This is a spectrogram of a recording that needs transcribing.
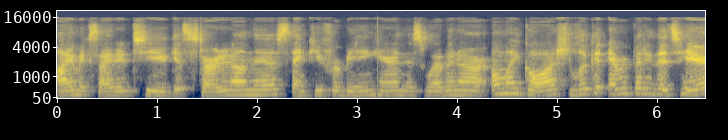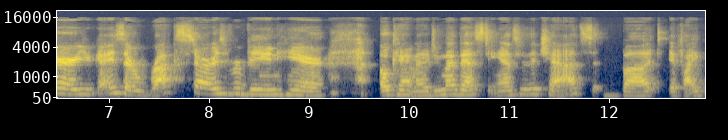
I'm excited to get started on this. Thank you for being here in this webinar. Oh my gosh, look at everybody that's here. You guys are rock stars for being here. Okay, I'm going to do my best to answer the chats, but if I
